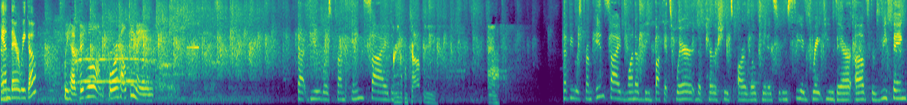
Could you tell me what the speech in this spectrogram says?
And there we go. We have visual on four healthy mains. That view was from inside. Freedom copy. And That view was from inside one of the buckets where the parachutes are located. So we see a great view there of the reefing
